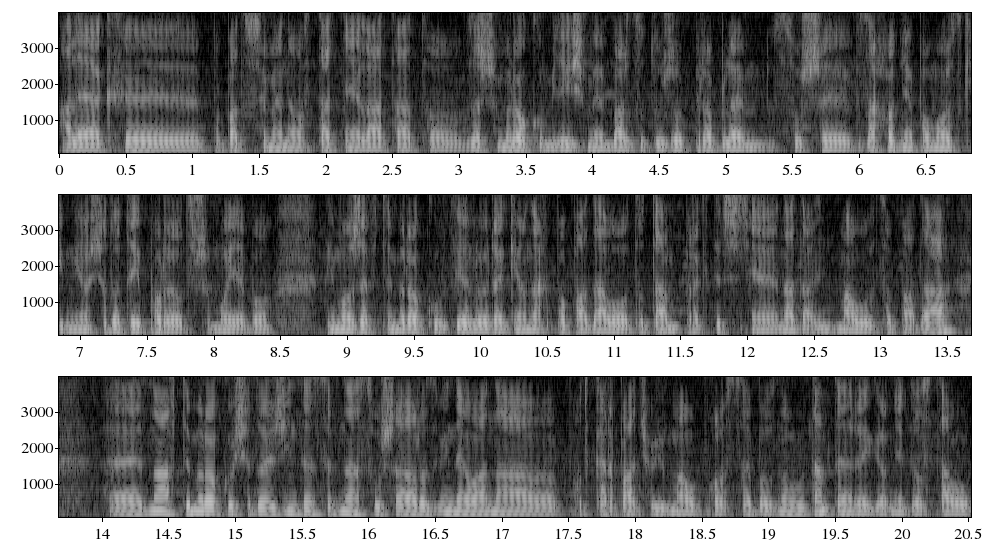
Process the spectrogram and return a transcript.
ale jak y, popatrzymy na ostatnie lata, to w zeszłym roku mieliśmy bardzo dużo problem suszy w zachodniopomorskim i on się do tej pory otrzymuje, bo mimo, że w tym roku w wielu regionach popadało, to tam praktycznie nadal mało co pada. E, no a w tym roku się dość intensywna susza rozwinęła na Podkarpaciu i w Małopolsce, bo znowu tamten region nie dostał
